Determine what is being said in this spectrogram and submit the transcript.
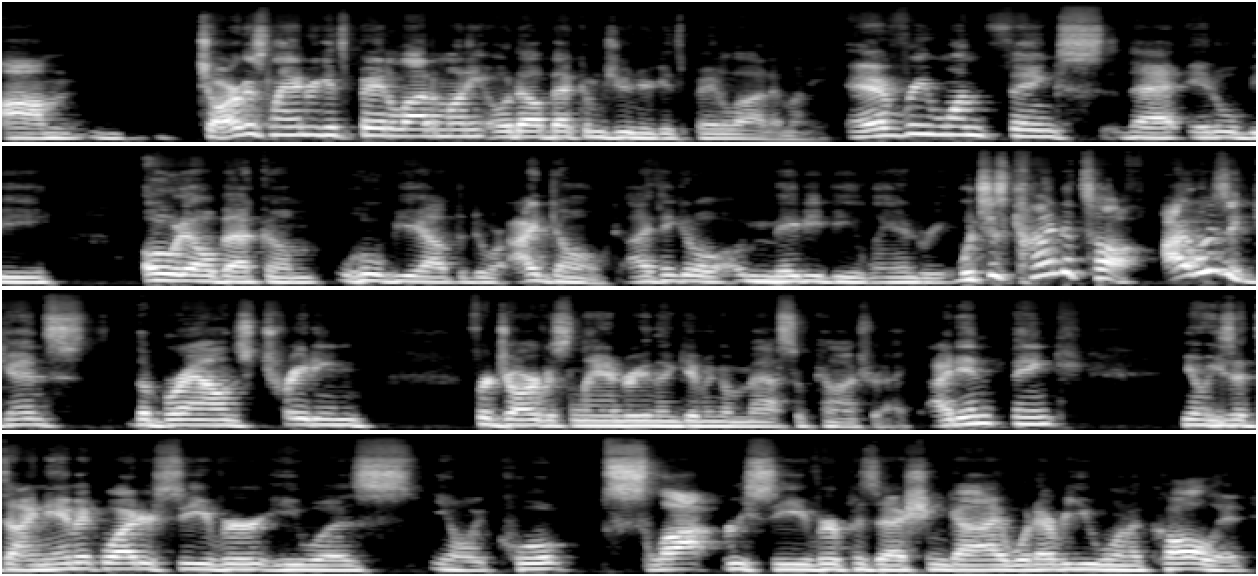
Um, Jarvis Landry gets paid a lot of money. Odell Beckham Jr. gets paid a lot of money. Everyone thinks that it'll be Odell Beckham who'll be out the door. I don't. I think it'll maybe be Landry, which is kind of tough. I was against the Browns trading for Jarvis Landry and then giving him a massive contract. I didn't think, you know, he's a dynamic wide receiver. He was, you know, a quote slot receiver, possession guy, whatever you want to call it.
